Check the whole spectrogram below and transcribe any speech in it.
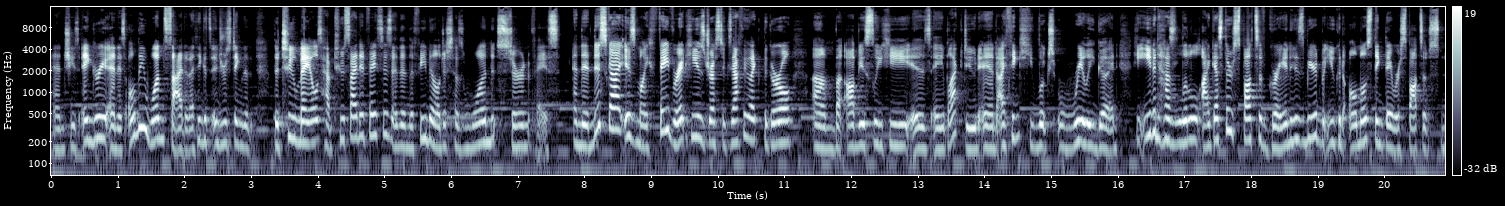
and she's angry and is only one sided. I think it's interesting that the two males have two sided faces, and then the female just has one stern face. And then this guy is my favorite. He is dressed exactly like the girl, um, but obviously he is a black dude, and I think he looks really good. He even has little, I guess there's spots of gray in his beard, but you could almost think they were spots of snow.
